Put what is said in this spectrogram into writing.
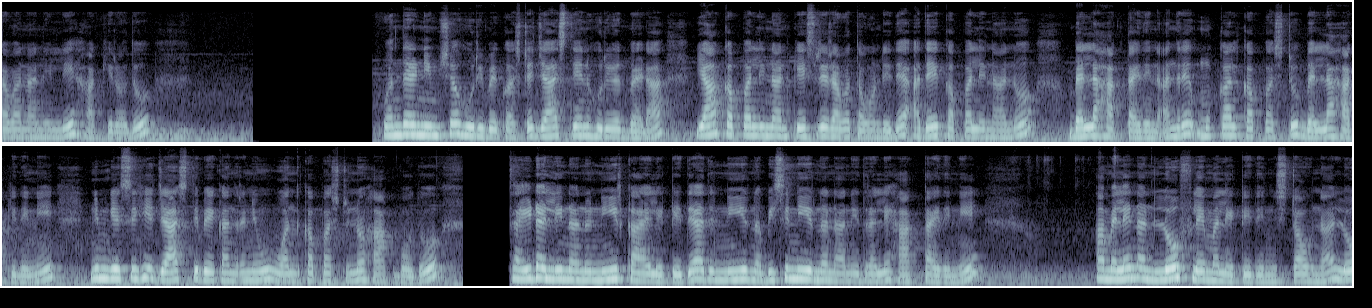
ರವೆ ನಾನಿಲ್ಲಿ ಹಾಕಿರೋದು. ಒಂದೆರಡು ನಿಮಿಷ ಹುರಿಬೇಕು ಅಷ್ಟೇ. ಜಾಸ್ತಿ ಏನು ಹುರಿಯೋದು ಬೇಡ. ಯಾವ ಕಪ್ಪಲ್ಲಿ ನಾನು ಕೇಸರಿ ರವೆ ತೊಗೊಂಡಿದ್ದೆ, ಅದೇ ಕಪ್ಪಲ್ಲಿ ನಾನು ಬೆಲ್ಲ ಹಾಕ್ತಾಯಿದ್ದೀನಿ ಅಂದರೆ ಮುಕ್ಕಾಲು ಕಪ್ಪಷ್ಟು ಬೆಲ್ಲ ಹಾಕಿದ್ದೀನಿ. ನಿಮಗೆ ಸಿಹಿ ಜಾಸ್ತಿ ಬೇಕಂದರೆ ನೀವು ಒಂದು ಕಪ್ಪಷ್ಟು ಹಾಕ್ಬೋದು. ಸೈಡಲ್ಲಿ ನಾನು ನೀರು ಕಾಯಲಿಟ್ಟಿದ್ದೆ. ಅದು ನೀರನ್ನ ಬಿಸಿ ನೀರನ್ನ ನಾನು ಇದರಲ್ಲಿ ಹಾಕ್ತಾಯಿದ್ದೀನಿ ಆಮೇಲೆ ನಾನು ಲೋ ಫ್ಲೇಮಲ್ಲಿ ಇಟ್ಟಿದ್ದೀನಿ ಸ್ಟವ್ನ ಲೋ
